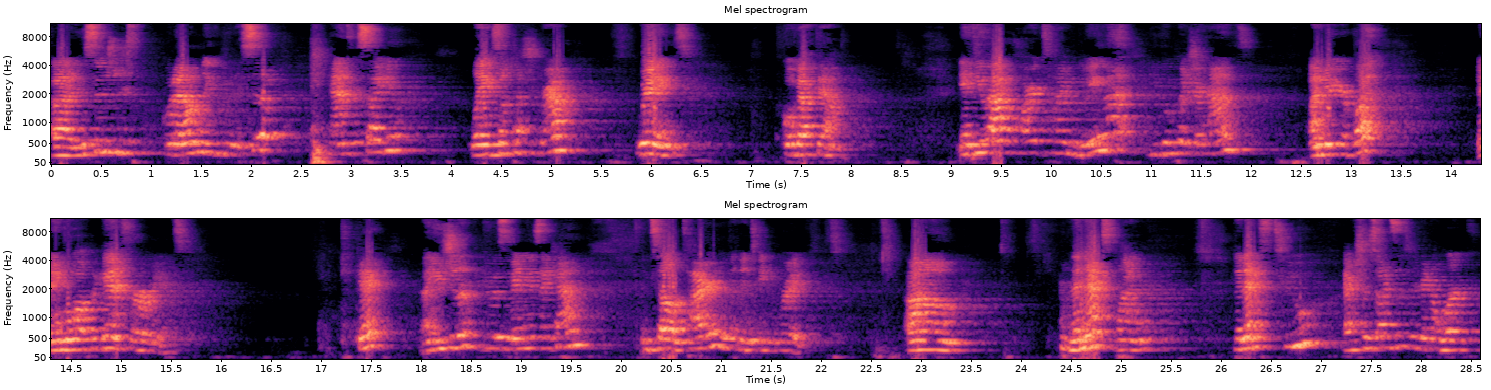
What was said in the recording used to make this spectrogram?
Uh, you essentially just go down like you're sit up, hands beside you, legs don't touch the ground, raise, go back down. If you have a hard time doing that, you can put your hands under your butt and go up again for a raise. Okay? I usually like do as many as I can until I'm tired and then I take a break. Um, the next one, the next two exercises are going to work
